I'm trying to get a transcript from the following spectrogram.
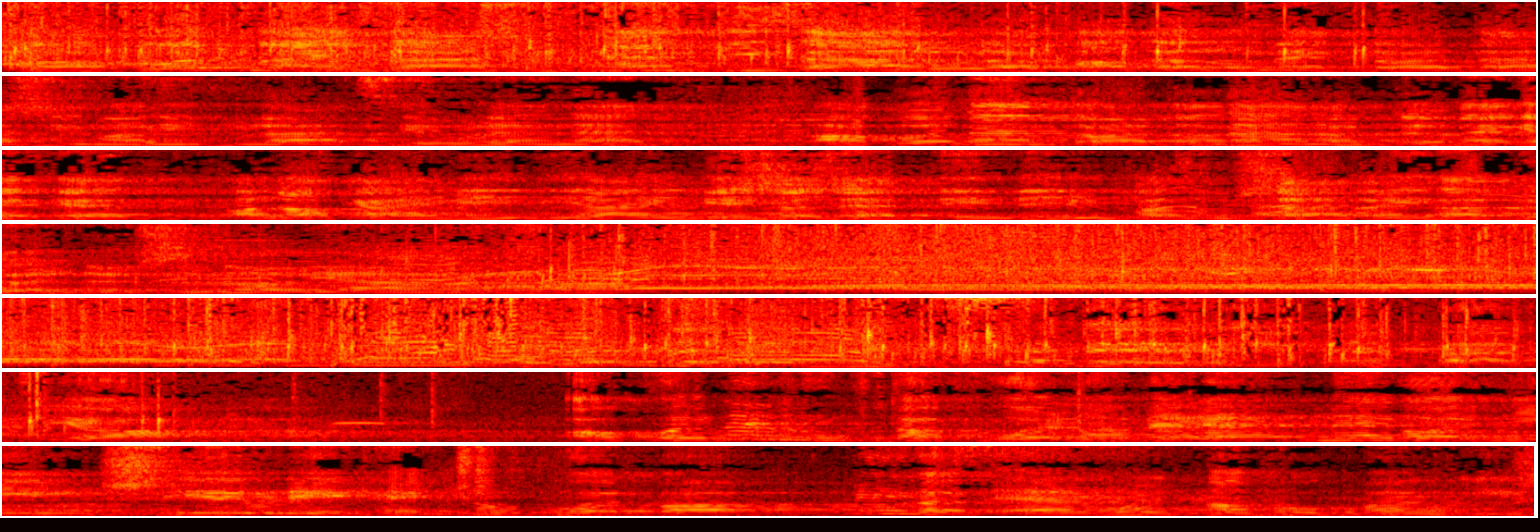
Ha a kormányzásuk nem kizárólag hatalom megtartási manipuláció lenne, akkor nem tartanának tömegeket a lakánymédiájuk és a zsebtévéjük hazugságainak göldögzsinórján. Ha lenne bennük szemelni empátia, akkor nem rúgtak volna bele meg annyi sérülékeny csoportba, még az elmúlt napokban is.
